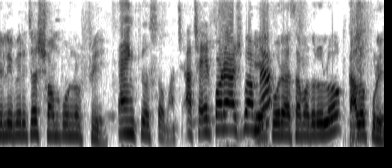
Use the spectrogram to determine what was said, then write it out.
ডেলিভারি চার্জ সম্পূর্ণ free thank you so much আচ্ছা এরপরে আসব আমরা। এরপরে আছে আমাদের হলো কালোপুরে।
